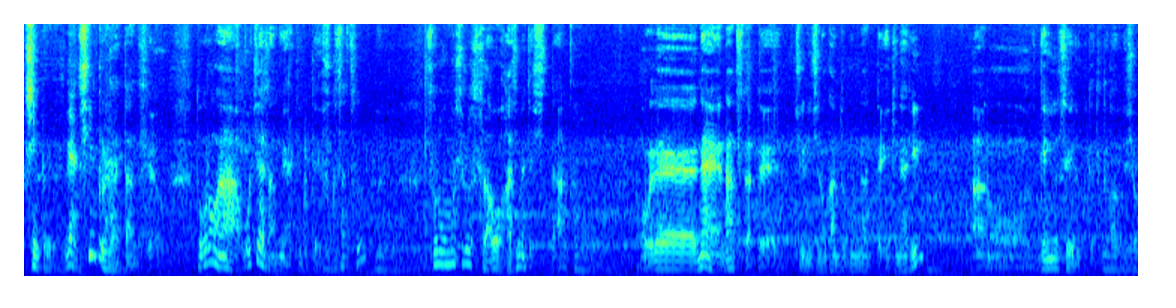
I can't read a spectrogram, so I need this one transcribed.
シンプルですね。シンプルだっはいたんですよ、ところが落合さんの野球って複雑？その面白さを初めて知った。俺でねなんつったって中日の監督になっていきなりあの原油勢力で戦うでしょ？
